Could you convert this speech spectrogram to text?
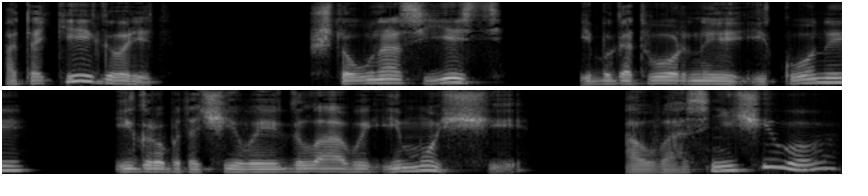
А такие, говорит, что у нас есть и боготворные иконы, и гроботочивые главы и мощи, а у вас ничего.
